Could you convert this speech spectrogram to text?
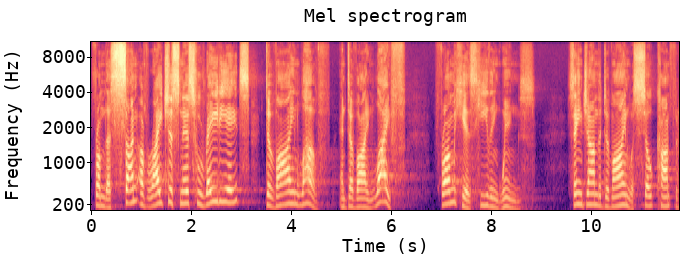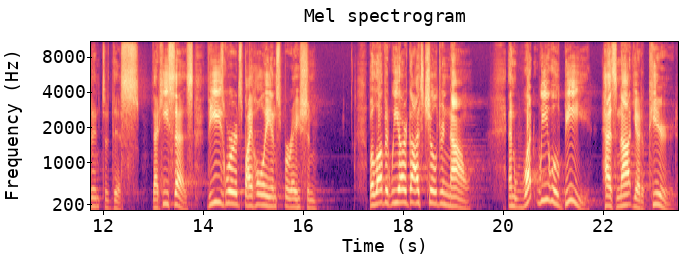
from the Son of Righteousness who radiates divine love and divine life from his healing wings. St. John the Divine was so confident of this that he says these words by holy inspiration Beloved, we are God's children now, and what we will be has not yet appeared.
